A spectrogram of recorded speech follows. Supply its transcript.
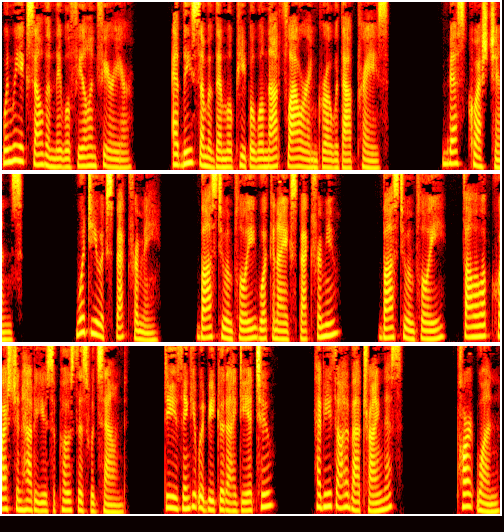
when we excel them, they will feel inferior. At least some of them will people will not flower and grow without praise. Best questions What do you expect from me? Boss to employee, what can I expect from you? Boss to employee, follow up question How do you suppose this would sound? Do you think it would be good idea to? Have you thought about trying this? Part 1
